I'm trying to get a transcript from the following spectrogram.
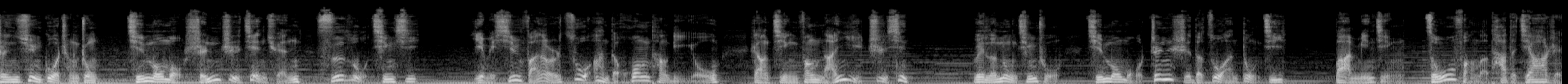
审讯过程中，秦某某神志健全，思路清晰，因为心烦而作案的荒唐理由让警方难以置信。为了弄清楚秦某某真实的作案动机，办案民警走访了他的家人。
